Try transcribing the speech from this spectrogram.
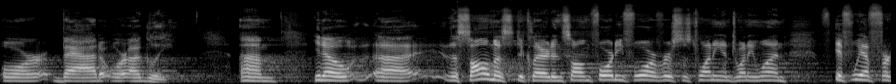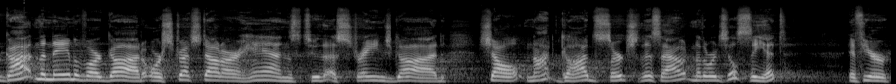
or bad or ugly. Um, you know, uh, the psalmist declared in Psalm 44, verses 20 and 21 if we have forgotten the name of our God or stretched out our hands to a strange God, shall not God search this out? In other words, he'll see it if you're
